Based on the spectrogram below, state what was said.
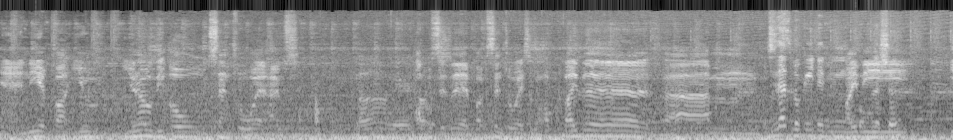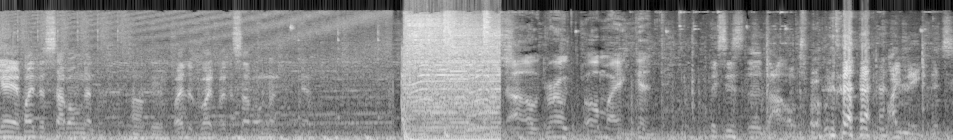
Yeah, nearby you. You know the old central warehouse ah, Oh, where? opposite there, but central warehouse, up by the um, Is that located in by the yeah, by the Sabongan, ah, Okay. by the right by the Sabongan. Yeah. Out road. Oh my god. This is the Road. I made this.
